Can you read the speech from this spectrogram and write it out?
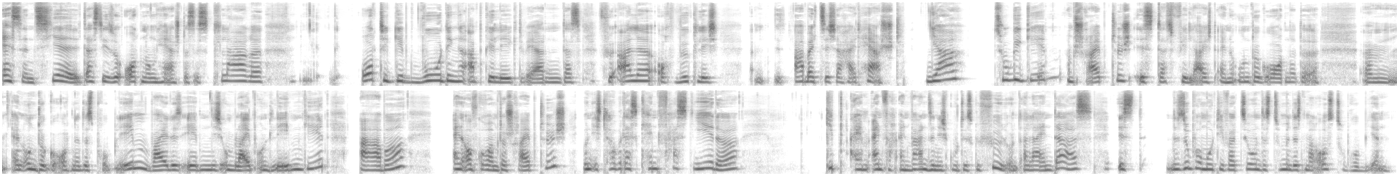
essentiell, dass diese Ordnung herrscht, dass es klare Orte gibt, wo Dinge abgelegt werden, dass für alle auch wirklich ähm, Arbeitssicherheit herrscht. Ja, Zugegeben, am Schreibtisch ist das vielleicht eine untergeordnete, ähm, ein untergeordnetes Problem, weil es eben nicht um Leib und Leben geht. Aber ein aufgeräumter Schreibtisch, und ich glaube, das kennt fast jeder, gibt einem einfach ein wahnsinnig gutes Gefühl. Und allein das ist eine super Motivation, das zumindest mal auszuprobieren.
